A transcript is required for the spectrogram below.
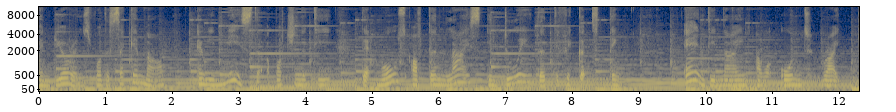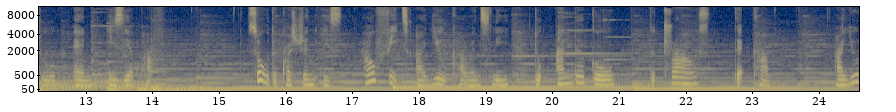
endurance for the second mile and we miss the opportunity that most often lies in doing the difficult thing and denying our own right to an easier path. So the question is how fit are you currently to undergo the trials that come? Are you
